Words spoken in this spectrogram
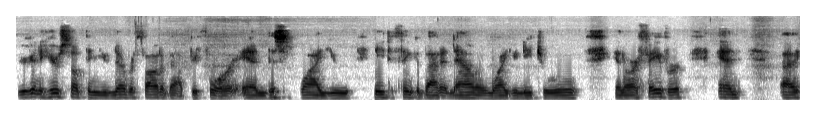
you're going to hear something you've never thought about before, and this is why you need to think about it now, and why you need to rule in our favor. And uh,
